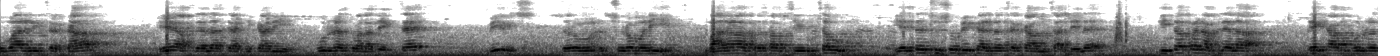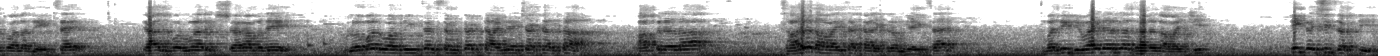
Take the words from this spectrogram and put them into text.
उभारणीचं काम हे आपल्याला त्या ठिकाणी पूर्णत्वाला द्यायचंय. वीर शिरोमणी महाराणा प्रतापसिंह चौक येथे सुशोभीकरणाचं काम चाललेलं आहे. तिथं पण आपल्याला ते काम पूर्णत्वाला न्यायचंय त्याचबरोबर शहरामध्ये ग्लोबल वॉर्मिंगचं संकट टाळण्याच्या करता आपल्याला झाडं लावायचा कार्यक्रम घ्यायचा आहे. मध्ये डिवायडरला झाडं लावायची. ती कशी जगतील?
